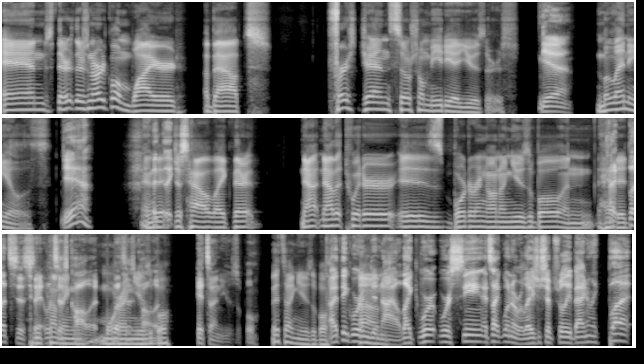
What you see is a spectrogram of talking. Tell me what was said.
And there, there's an article in Wired about first gen social media users, yeah, millennials, yeah. And I that- just how like they're now now that Twitter is bordering on unusable and headed let's just say, let's just call it more let's call it. unusable. It's unusable. It's unusable. I think we're in Um, denial. Like we're we're seeing. It's like when a relationship's really bad. You're like, but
